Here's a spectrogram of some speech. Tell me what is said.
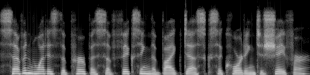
7. What is the purpose of fixing the bike desks according to Schaefer?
